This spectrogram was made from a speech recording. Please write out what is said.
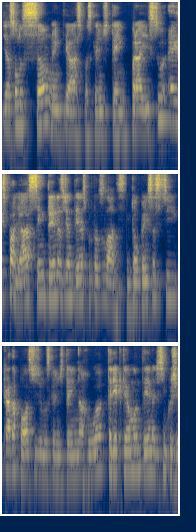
E a solução, entre aspas, que a gente tem para isso é espalhar centenas de antenas por todos os lados. Então, pensa se cada poste de luz que a gente tem na rua teria que ter uma antena de 5G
